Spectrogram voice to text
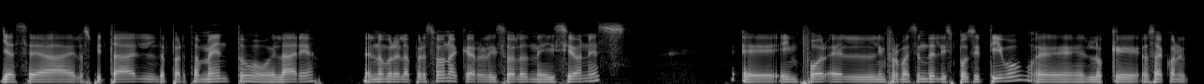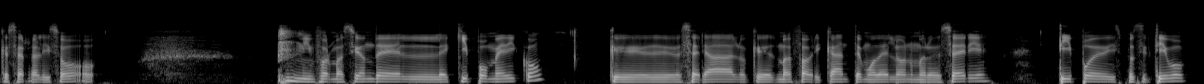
ya sea el hospital, el departamento o el área, el nombre de la persona que realizó las mediciones, eh, la información del dispositivo, eh, lo que, o sea, con el que se realizó, información del equipo médico, que será lo que es más fabricante, modelo, número de serie, tipo de dispositivo,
